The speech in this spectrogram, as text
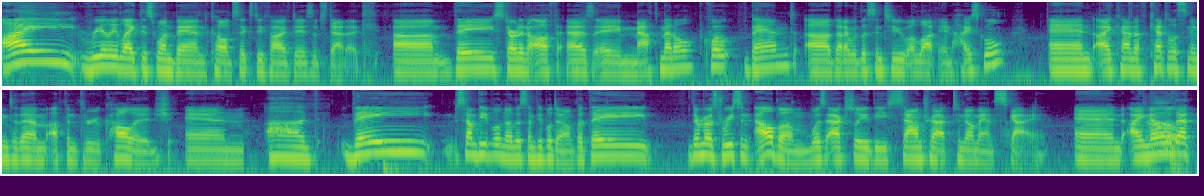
I really like this one band called 65 Days of Static. Um, they started off as a math metal quote band uh, that I would listen to a lot in high school, and I kind of kept listening to them up and through college. And uh, they, some people know this, some people don't, but they, their most recent album was actually the soundtrack to No Man's Sky. And I know Oh. that,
